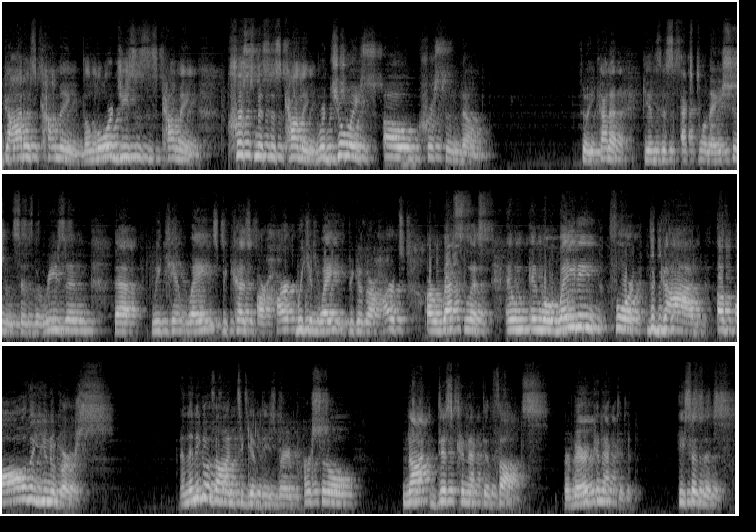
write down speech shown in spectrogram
God is coming. The Lord Jesus is coming. Christmas is coming. Rejoice, O Christendom. So he kind of gives this explanation and says the reason that we can't wait is because our heart, we can wait because our hearts are restless and, and we're waiting for the God of all the universe. And then he goes on to give these very personal, not disconnected thoughts. They're very connected. He says this,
